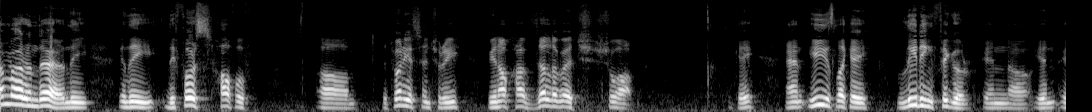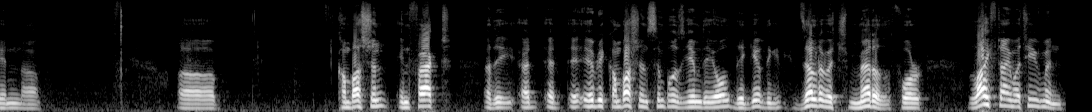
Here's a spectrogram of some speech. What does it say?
somewhere in there in the in the the first half of um, the 20th century we now have Zeldovich show up. Okay and he is like a leading figure in uh, in in uh, combustion. In fact at the at, at, every combustion symposium they all they give the Zeldovich medal for lifetime achievement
